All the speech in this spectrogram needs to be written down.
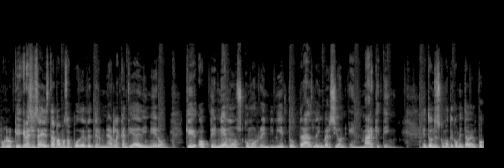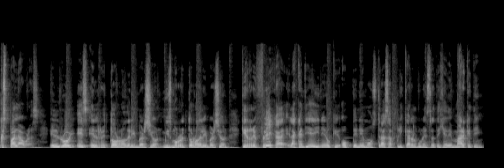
por lo que gracias a esta vamos a poder determinar la cantidad de dinero que obtenemos como rendimiento tras la inversión en marketing. Entonces, como te comentaba en pocas palabras, el ROI es el retorno de la inversión, mismo retorno de la inversión que refleja la cantidad de dinero que obtenemos tras aplicar alguna estrategia de marketing.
